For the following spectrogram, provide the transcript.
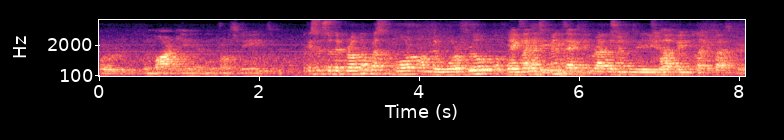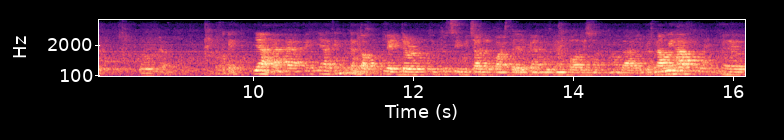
for the marking and then translate. Okay, so so the problem was more on the workflow of the exactly, management exactly. rather than It the. should have been like faster. So, Okay, yeah, I, I, yeah, I think we can talk later to, to see which other points that we can, we can polish on, on that, because now we have, uh,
